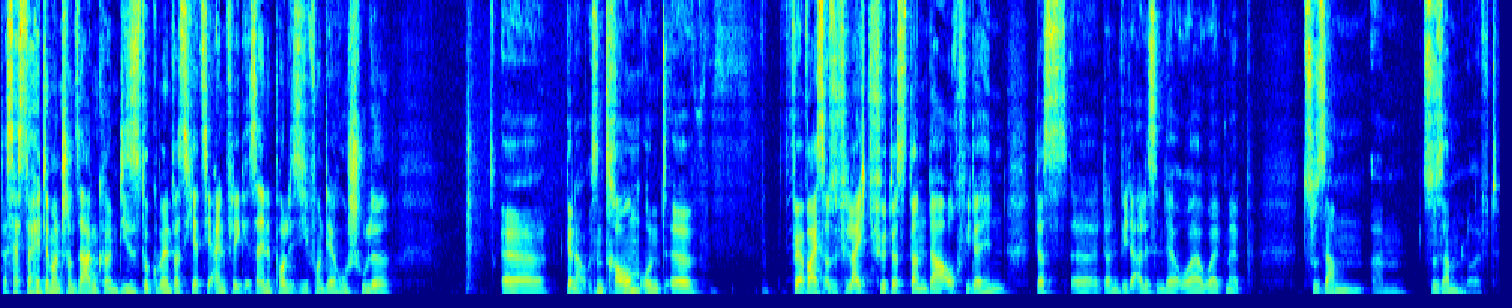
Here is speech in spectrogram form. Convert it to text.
Das heißt, da hätte man schon sagen können, dieses Dokument, was ich jetzt hier einpflege, ist eine Policy von der Hochschule. Äh, genau, ist ein Traum und äh, wer weiß, also vielleicht führt das dann da auch wieder hin, dass äh, dann wieder alles in der OR World Map zusammen, ähm, zusammenläuft.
